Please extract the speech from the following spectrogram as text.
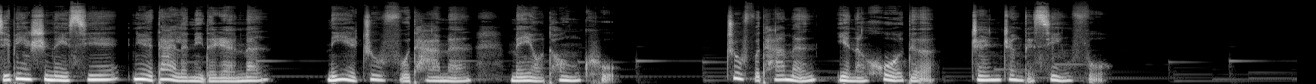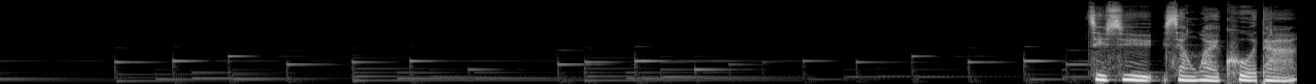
即便是那些虐待了你的人们，你也祝福他们没有痛苦，祝福他们也能获得真正的幸福。继续向外扩大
